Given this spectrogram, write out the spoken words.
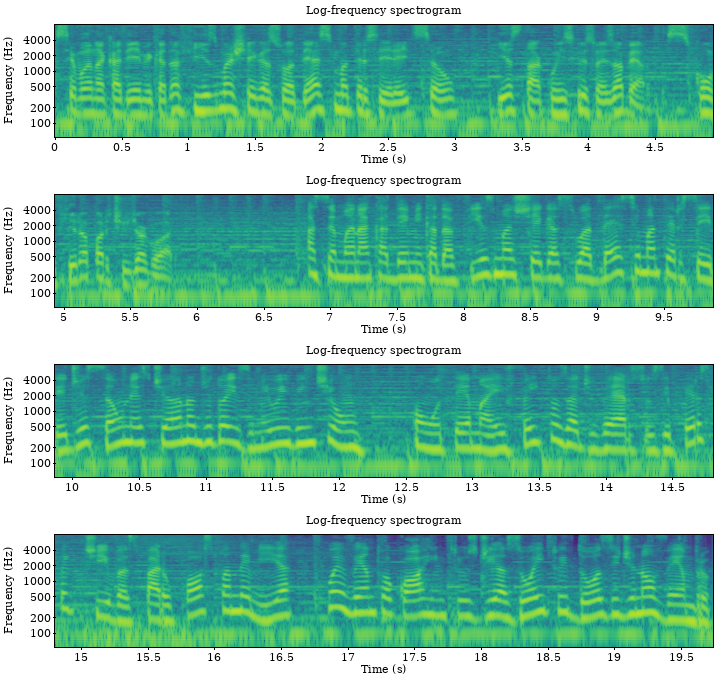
Semana Acadêmica da FISMA chega à sua 13ª edição e está com inscrições abertas. Confira a partir de agora. A Semana Acadêmica da FISMA chega à sua 13ª edição neste ano de 2021. Com o tema Efeitos Adversos e Perspectivas para o Pós-Pandemia, o evento ocorre entre os dias 8 e 12 de novembro,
